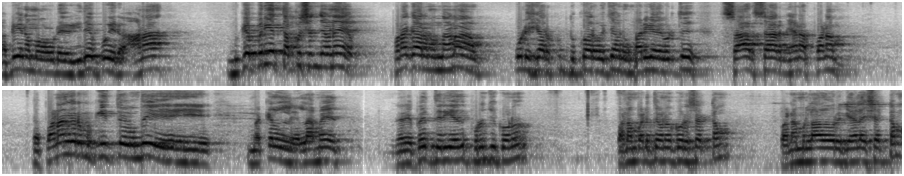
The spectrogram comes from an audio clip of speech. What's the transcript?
அப்படியே நம்மளுடைய இதே போயிடும் ஆனால் மிகப்பெரிய தப்பு செஞ்சவனே பணக்காரன் வந்தானா போலீஸ்கார கூப்பிட்டு உட்கார வச்சு அவனுக்கு மரியாதை கொடுத்து சார் சார் ஏன்னா பணம். இந்த பணங்கிற முக்கியத்தை வந்து மக்கள் எல்லாமே நிறைய பேர் தெரியாது புரிஞ்சுக்கணும். பணம் படைத்தவனுக்கு ஒரு சட்டம் பணம் இல்லாத ஒரு கேலை சட்டம்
